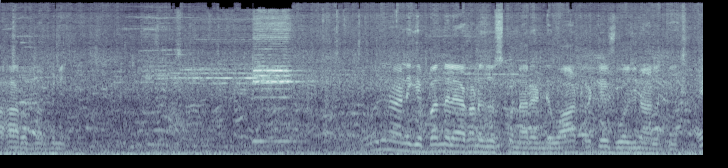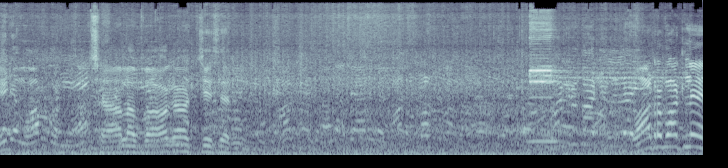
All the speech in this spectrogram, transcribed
ఆహారం పంపిణీ. భోజనానికి ఇబ్బంది లేకుండా చూసుకున్నారండి వాటర్కి భోజనాలకి. చాలా బాగా వచ్చేసారు. వాటర్ బాటిలే.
